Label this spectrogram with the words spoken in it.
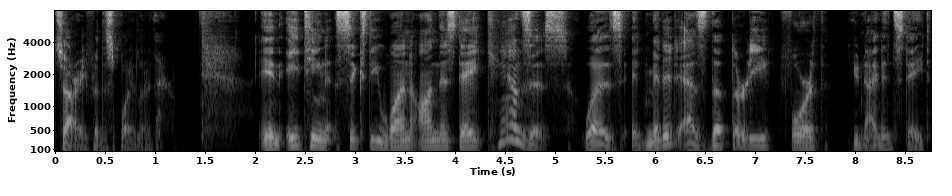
Sorry for the spoiler there. In 1861, on this day, Kansas was admitted as the 34th United State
